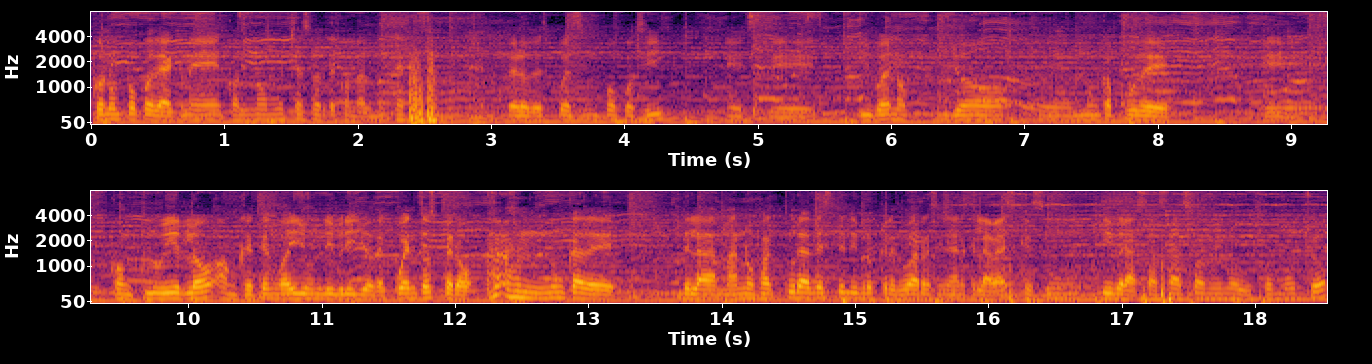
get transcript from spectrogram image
con un poco de acné, con no mucha suerte con las mujeres pero después un poco sí. Este, y bueno, yo eh, nunca pude eh, concluirlo, aunque tengo ahí un librillo de cuentos, pero nunca de, la manufactura de este libro que les voy a reseñar, que la verdad es que es un librazazazo, a mí me gustó mucho.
